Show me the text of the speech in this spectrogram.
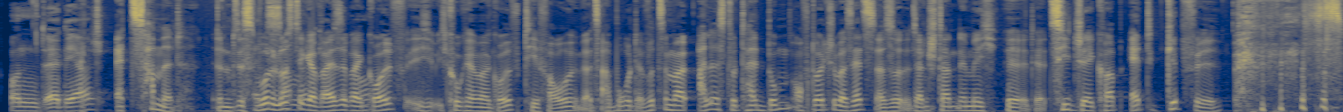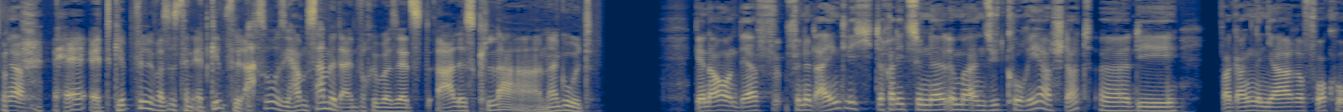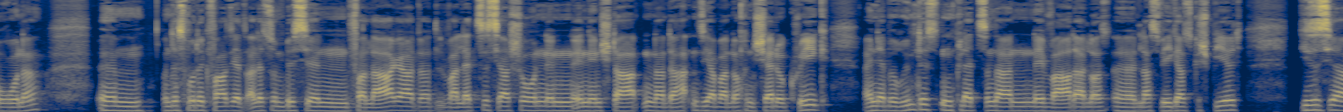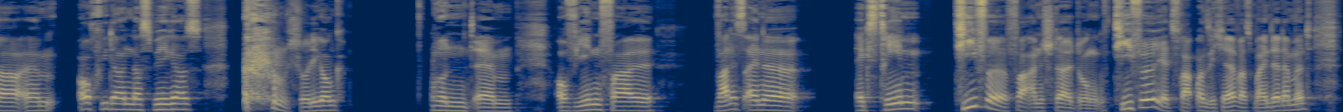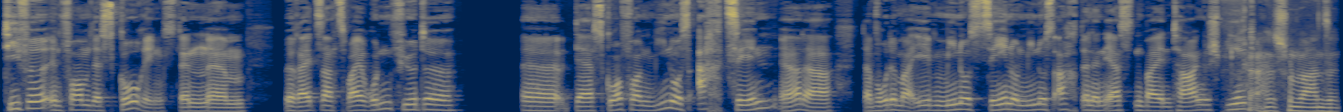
und äh, der. At, at Summit. Und es wurde lustigerweise bei genau. Golf, ich, ich gucke ja immer Golf TV als Abo, da wird es immer alles total dumm auf Deutsch übersetzt. Also dann stand nämlich äh, der CJ Cup at Gipfel. so, ja. Hä, at Gipfel? Was ist denn at Gipfel? Ach so, sie haben Summit einfach übersetzt. Alles klar, na gut. Genau, und der findet eigentlich traditionell immer in Südkorea statt, äh, die vergangenen Jahre vor Corona. Ähm, und das wurde quasi jetzt alles so ein bisschen verlagert. Das war letztes Jahr schon in, in den Staaten. Da, hatten sie aber noch in Shadow Creek, einen der berühmtesten Plätze in Nevada, Los, äh, Las Vegas gespielt. Dieses Jahr ähm, auch wieder in Las Vegas. Entschuldigung. Und ähm, auf jeden Fall war das eine extrem tiefe Veranstaltung. Tiefe, jetzt fragt man sich, ja, was meint er damit? Tiefe in Form des Scorings, denn ähm, bereits nach zwei Runden führte äh, der Score von minus 18. Ja, da, da wurde mal eben minus 10 und minus 8 in den ersten beiden Tagen gespielt. Ja, das ist schon Wahnsinn.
